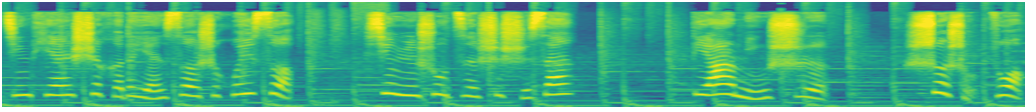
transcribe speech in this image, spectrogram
今天适合的颜色是灰色，幸运数字是十三。第二名是射手座，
